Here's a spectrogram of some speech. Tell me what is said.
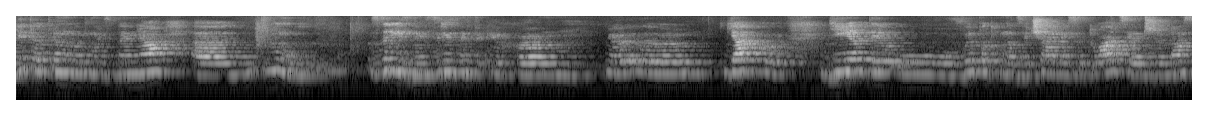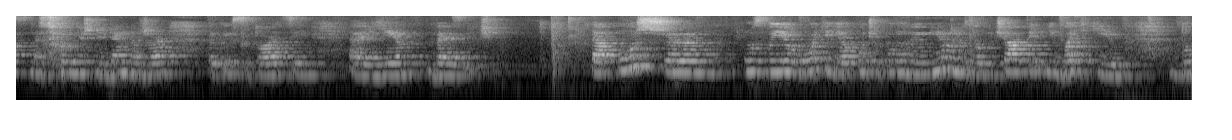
Діти отримуватимуть знання ну, з різних, з різних таких, е, е, як діяти у випадку надзвичайної ситуації, адже в нас на сьогоднішній день, на жаль, таких ситуацій е, є безліч. Також е, у своїй роботі я хочу повною мірою залучати і батьків до,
